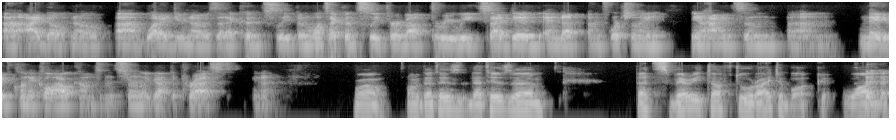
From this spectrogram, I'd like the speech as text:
Uh, I don't know. Um, what I do know is that I couldn't sleep, and once I couldn't sleep for about three weeks, I did end up, unfortunately, you know, having some um, negative clinical outcomes and it certainly got depressed you know wow Oh, that is that is um, that's very tough to write a book while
